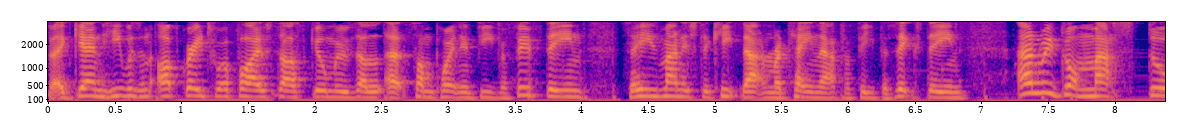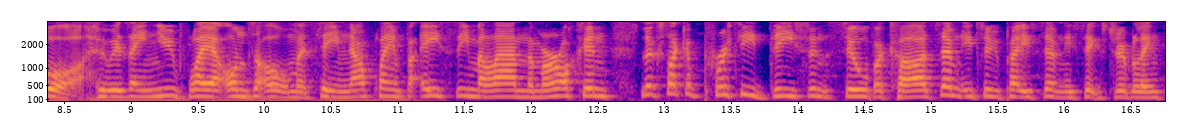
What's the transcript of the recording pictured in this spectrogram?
but again, he was an upgrade to a five-star skill moves at some point in FIFA 15, so he's managed to keep that and retain that for FIFA 16. And we've got Mastur, who is a new player onto Ultimate Team, now playing for AC Milan. The Moroccan looks like a pretty decent silver card, 72 pace, 76 dribbling.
